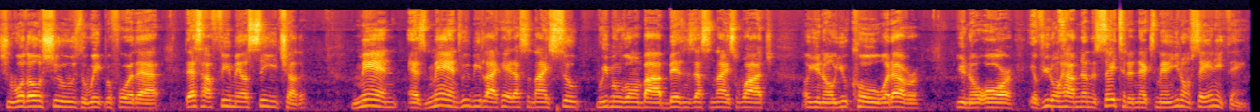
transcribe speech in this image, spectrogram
She wore those shoes the week before that. That's how females see each other. Men, as men, we be like, hey, that's a nice suit. We move on by our business. That's a nice watch. Or, you know, you cool, whatever. You know, or if you don't have nothing to say to the next man, you don't say anything.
